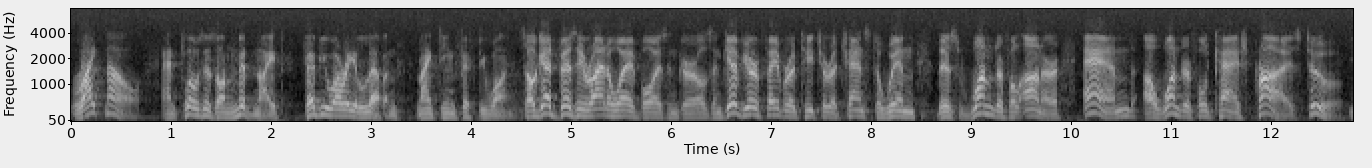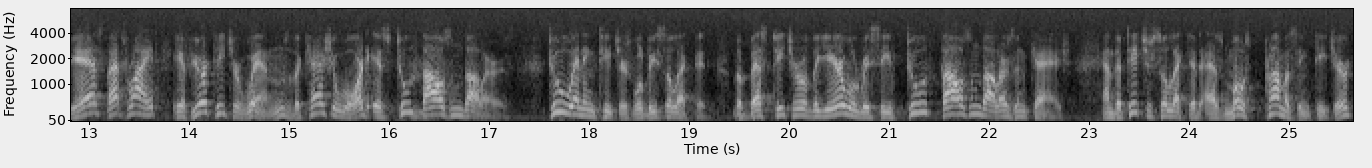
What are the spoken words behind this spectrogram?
right now, and closes on midnight, February 11th, 1951. So get busy right away, boys and girls, and give your favorite teacher a chance to win this wonderful honor and a wonderful cash prize, too. Yes, that's right. If your teacher wins, the cash award is $2,000. Two winning teachers will be selected. The best teacher of the year will receive $2,000 in cash. And the teacher selected as most promising teacher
